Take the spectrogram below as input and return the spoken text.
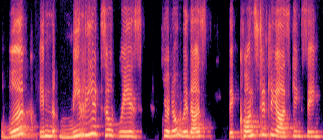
work in myriads of ways, you know, with us. They're constantly asking, saying,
